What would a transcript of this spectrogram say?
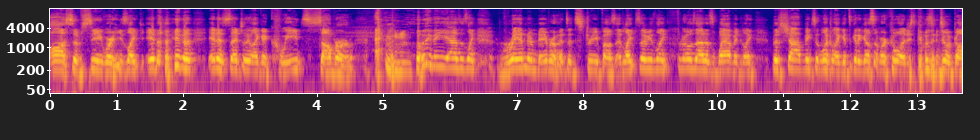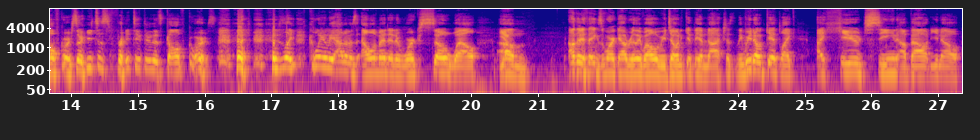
awesome scene where he's like in a, in a in essentially like a Queens suburb, and Mm-hmm. the only thing he has is like random neighborhoods and street posts, and like so he like throws out his web, and like the shot makes it look like it's gonna go somewhere cool, and just goes into a golf course. So he's just sprinting through this golf course, and, and it's like clearly out of his element, and it works so well. Yeah. Um, other things work out really well. We don't get the obnoxious. We don't get like a huge scene about you know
